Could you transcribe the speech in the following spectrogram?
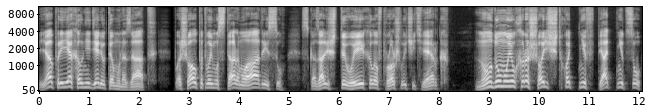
«Я приехал неделю тому назад, пошел по твоему старому адресу. Сказали, что ты выехала в прошлый четверг». Ну, думаю, хорошо что хоть не в пятницу,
